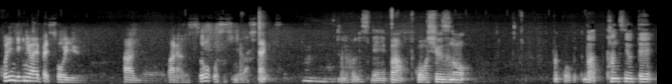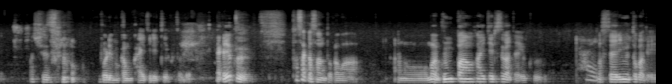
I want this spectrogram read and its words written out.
個人的にはやっぱりそういう、あの、バランスをお勧めはしたいですね。うんなるほどですね。まあ、こう、シューズの、まあ、こう、まあ、パンツによって、まあシューズの ボリューム感も変えてるということで、なんかよく、田坂さんとかは、あのまあ、軍パンを履いてる姿よく、はいまあ、スタイリングとかで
